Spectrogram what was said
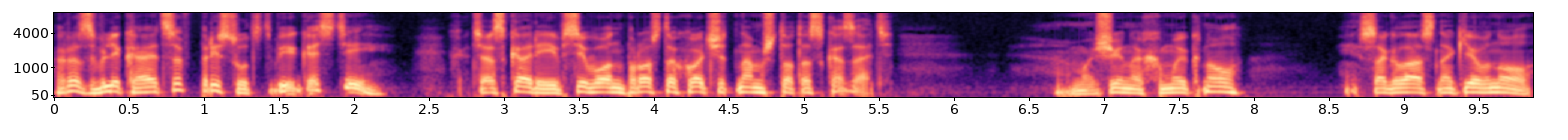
развлекается в присутствии гостей. Хотя, скорее всего, он просто хочет нам что-то сказать». Мужчина хмыкнул и согласно кивнул.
